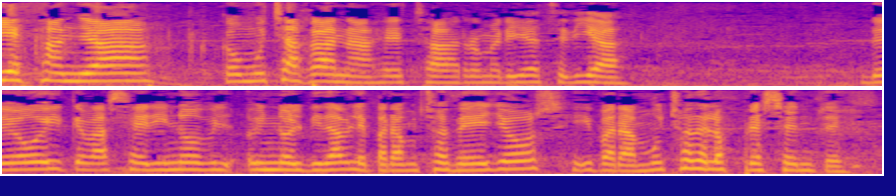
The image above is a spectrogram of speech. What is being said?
Empiezan ya con muchas ganas esta romería este día de hoy que va a ser inol- inolvidable para muchos de ellos y para muchos de los presentes.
